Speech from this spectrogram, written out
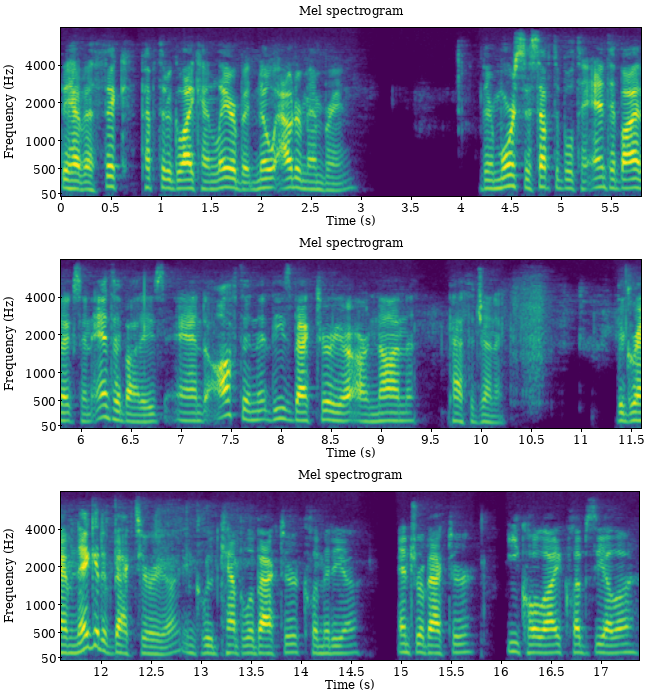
They have a thick peptidoglycan layer but no outer membrane. They're more susceptible to antibiotics and antibodies, and often these bacteria are non-pathogenic. The gram-negative bacteria include Campylobacter, Chlamydia, Enterobacter, E. coli, Klebsiella,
